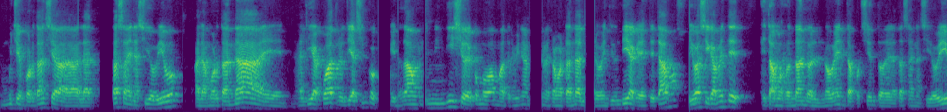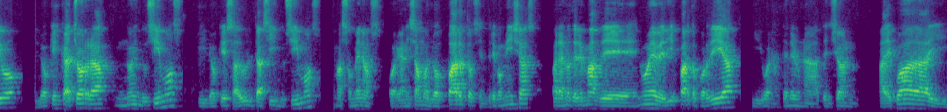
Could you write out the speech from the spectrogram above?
mucha importancia la tasa de nacido vivo, a la mortandad al día 4, el día 5, que nos da un, indicio de cómo vamos a terminar nuestra mortandad los 21 días que destetamos. Y básicamente estamos rondando el 90% de la tasa de nacido vivo. Lo que es cachorra no inducimos y lo que es adulta sí inducimos. Más o menos organizamos los partos, entre comillas, para no tener más de 9, 10 partos por día y bueno, tener una atención adecuada y,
